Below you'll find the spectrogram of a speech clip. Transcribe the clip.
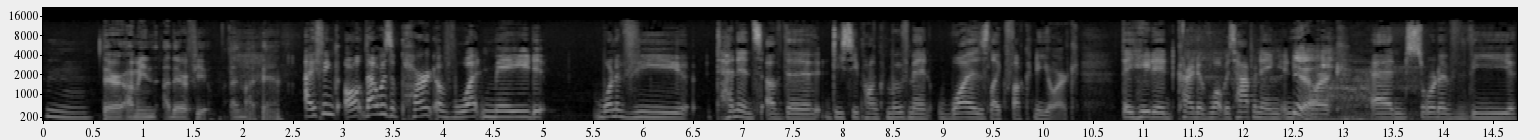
Hmm. There, I mean, there are a few in my opinion. I think all that was a part of what made one of the tenets of the DC punk movement was like fuck New York. They hated kind of what was happening in New Yeah. York and sort of the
